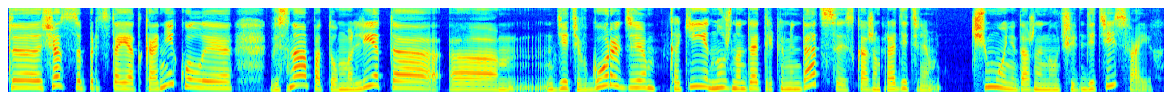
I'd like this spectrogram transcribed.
сейчас э, предстоят каникулы, весна, потом лето, эм, дети в городе. Какие нужно дать рекомендации, скажем, родителям? Чему они должны научить детей своих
